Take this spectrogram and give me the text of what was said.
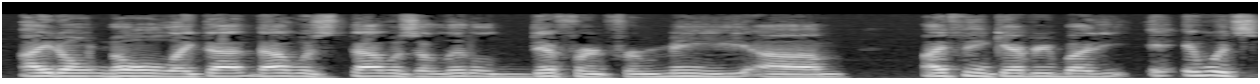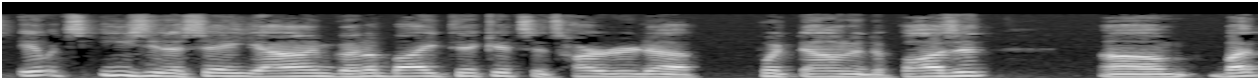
I don't know. Like that that was that was a little different for me. Um, I think everybody it, it was it was easy to say yeah I'm going to buy tickets. It's harder to put down a deposit. Um, but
